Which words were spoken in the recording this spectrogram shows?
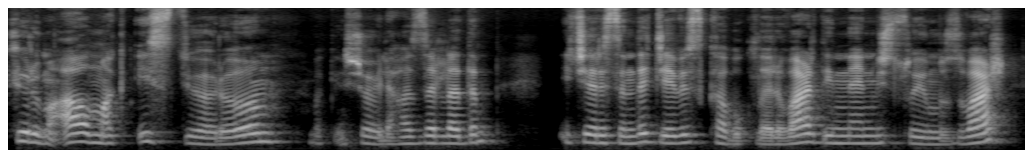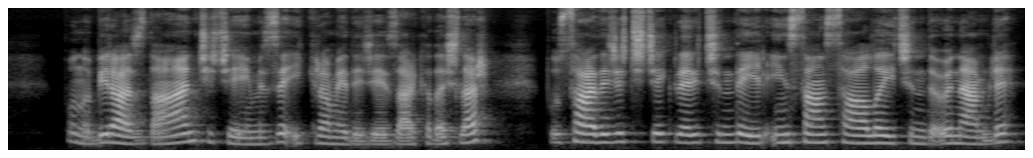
kürümü almak istiyorum. Bakın şöyle hazırladım. İçerisinde ceviz kabukları var. Dinlenmiş suyumuz var. Bunu birazdan çiçeğimize ikram edeceğiz arkadaşlar. Bu sadece çiçekler için değil, insan sağlığı için de önemli.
